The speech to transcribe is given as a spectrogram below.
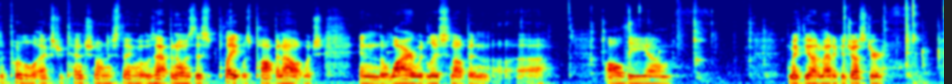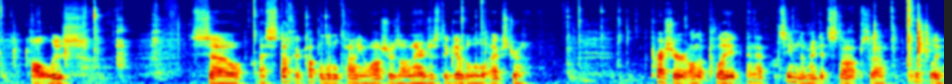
to put a little extra tension on this thing. What was happening was this plate was popping out, which, and the wire would loosen up and uh, all the, um, make the automatic adjuster all loose. So I stuck a couple little tiny washers on there just to give it a little extra pressure on the plate and that seemed to make it stop. So hopefully,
